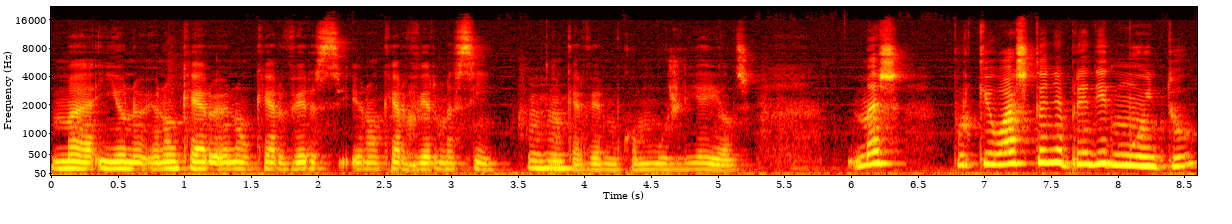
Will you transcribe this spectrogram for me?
Mas, e eu não, eu não quero, eu não quero ver assim, eu não quero ver-me assim. Não quero ver-me como os a eles. Mas porque eu acho que tenho aprendido muito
